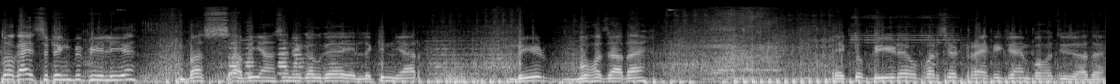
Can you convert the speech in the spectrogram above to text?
तो गैस स्टिंग भी पी ली है। बस अभी यहाँ से निकल गए, लेकिन यार भीड़ बहुत ज़्यादा है। एक तो भीड़ है, ऊपर से ट्रैफ़िक जैम बहुत ही ज़्यादा है।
